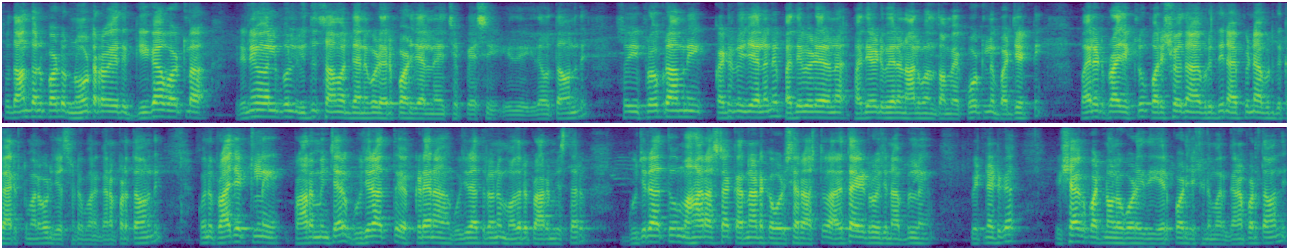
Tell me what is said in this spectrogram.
సో దాంతోపాటు నూట అరవై ఐదు గిగావాట్ల రెన్యూవబుల్ విద్యుత్ సామర్థ్యాన్ని కూడా ఏర్పాటు చేయాలని చెప్పేసి ఇది ఇదవుతా ఉన్నది. సో ఈ ప్రోగ్రామ్ని కంటిన్యూ చేయాలని పదివేడు వేల పదిహేడు వేల నాలుగు వందల తొంభై కోట్లని బడ్జెట్ని పైలట్ ప్రాజెక్టులు పరిశోధన అభివృద్ధి నైపుణ్యాభివృద్ధి కార్యక్రమాలు కూడా చేస్తుంటే మనకు కనపడతా ఉంది. కొన్ని ప్రాజెక్టులని ప్రారంభించారు. గుజరాత్ ఎక్కడైనా గుజరాత్లోనే మొదట ప్రారంభిస్తారు. గుజరాత్ మహారాష్ట్ర కర్ణాటక ఒడిశా రాష్ట్రాలు హరిత హైడ్రోజన్ హబ్బుల్ని పెట్టినట్టుగా విశాఖపట్నంలో కూడా ఇది ఏర్పాటు చేసినట్టు మనకు కనపడతా ఉంది.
